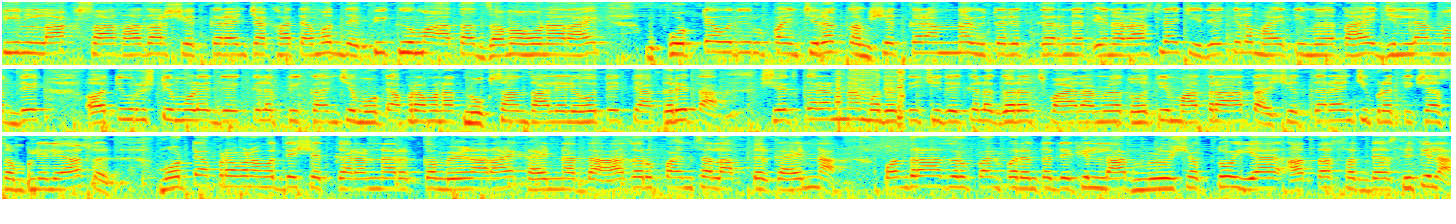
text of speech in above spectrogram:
तीन लाख सात हजार शेतकऱ्यांच्या खात्यामध्ये पीक विमा आता जमा होणार आहे. कोट्यवधी रुपयांची रक्कम शेतकऱ्यांना वितरित करण्यात येणार असल्याची देखील माहिती मिळत आहे. जिल्ह्यामध्ये अतिवृष्टीमुळे देखील पिकांची मोठ्या प्रमाणात नुकसान झालेले होते त्याकरिता शेतकऱ्यांना मदतीची देखील गरज पाहायला मिळत होती. मात्र आता शेतकऱ्यांची प्रतीक्षा संपलेली असून मोठ्या प्रमाणामध्ये शेतकऱ्यांना रक्कम मिळणार आहे. काहींना दहा हजार रुपयांचा लाभ तर काहींना पंधरा हजार रुपयांपर्यंत देखील लाभ मिळू शकतो. या आता सध्या स्थितीला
